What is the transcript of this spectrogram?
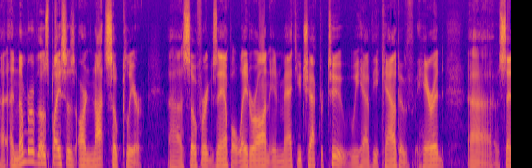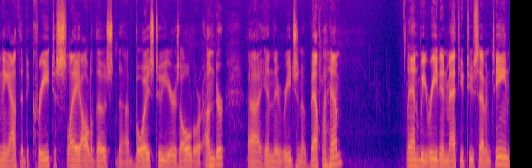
uh, a number of those places are not so clear. Uh, so, for example, later on in Matthew chapter 2, we have the account of Herod uh, sending out the decree to slay all of those uh, boys two years old or under uh, in the region of Bethlehem. And we read in Matthew 2:17,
